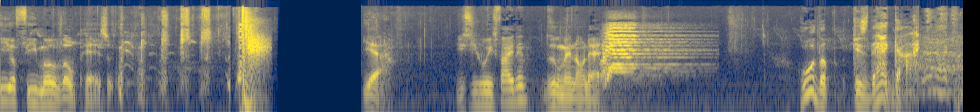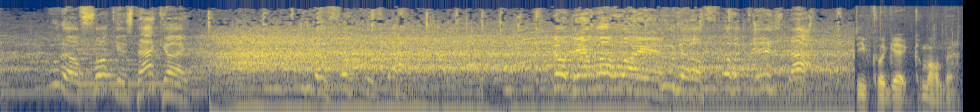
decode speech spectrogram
Teofimo Lopez. yeah. You see who he's fighting? Zoom in on that. Who the fuck is that guy? Who the fuck is that guy? Who the fuck is that? No damn well who I am. Who the fuck is that? Steve Claggett, come on, man.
